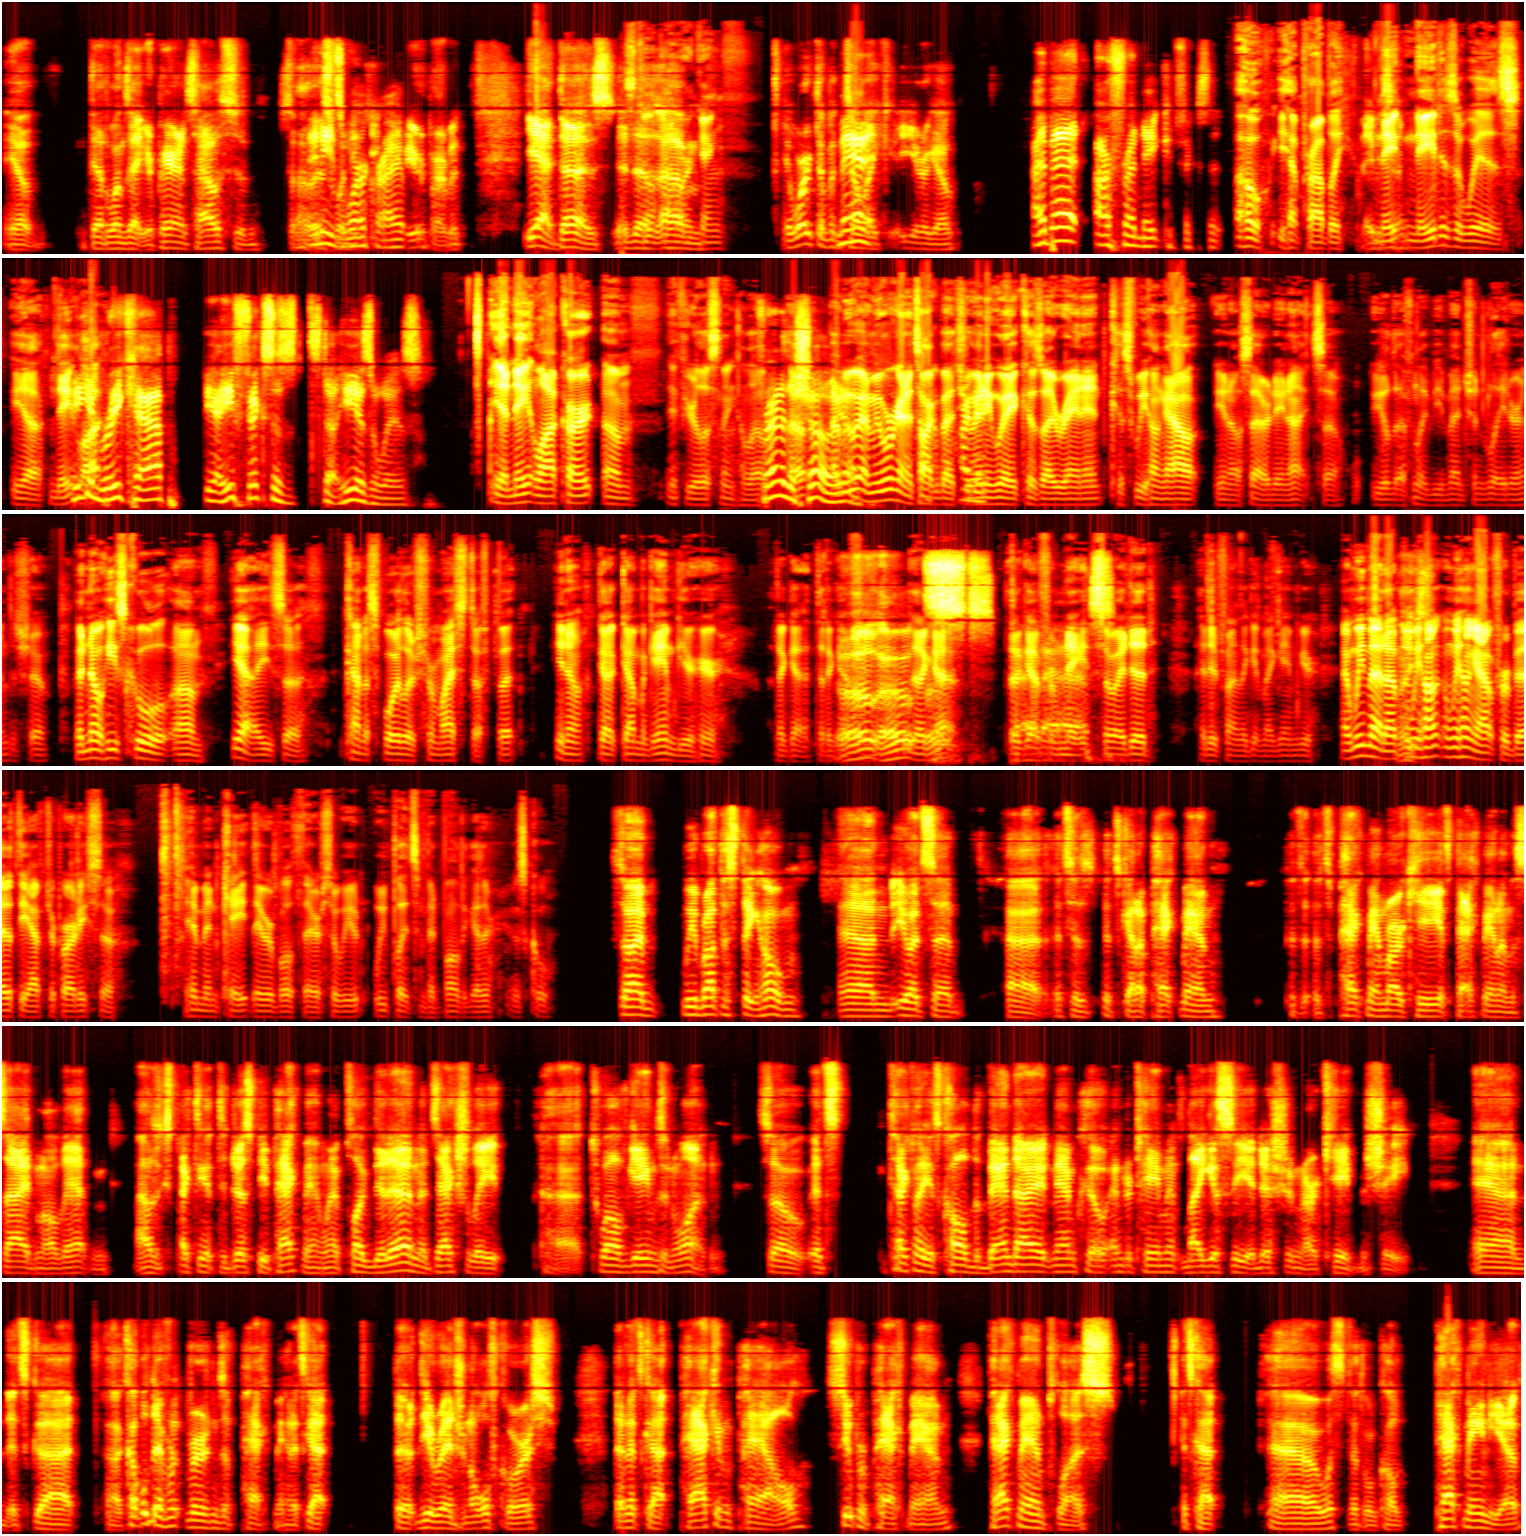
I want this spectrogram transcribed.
you know, the other one's at your parents' house, and so It needs work, keep in right? Your apartment, yeah, it does. It Still does. not Um, working. it worked up until Man. like a year ago. I bet our friend Nate could fix it. Oh yeah, probably. Maybe Nate so. Nate is a whiz. Yeah, Nate. He Lock- can recap. Yeah, he fixes stuff. He is a whiz. Yeah, Nate Lockhart. Um, if you're listening, hello. Friend of the Uh, show, I mean. I mean, we're going to talk about I you mean- anyway because I ran in because we hung out, you know, Saturday night. So you'll definitely be mentioned later in the show. But no, he's cool. Um, yeah, he's uh, kind of spoilers for my stuff, but you know, got got my Game Gear here that I got that I got Oh, from, oh, that I oh. got that I got from Nate. So I did I did finally get my Game Gear, and we met up and we hung and we hung out for a bit at the after party. So him and Kate, they were both there. So we we played some pinball together. It was cool. So I we brought this thing home, and you know it's a uh, it says it's got a Pac Man. It's, a Pac Man marquee. It's Pac Man on the side and all that. And I was expecting it to just be Pac Man. When I plugged it in, it's actually uh, twelve games in one. So it's technically it's called the Bandai Namco Entertainment Legacy Edition arcade machine, and it's got a couple different versions of Pac Man. It's got the the original, of course. Then it's got Pac and Pal, Super Pac Man, Pac Man Plus. It's got uh what's that one called? Pac Mania.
